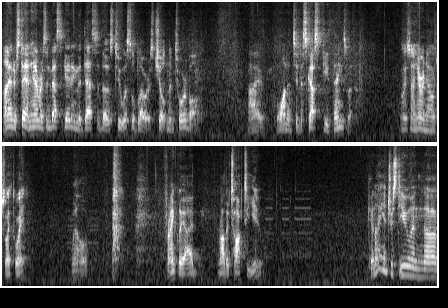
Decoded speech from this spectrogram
I understand Hammer's investigating the deaths of those two whistleblowers, Chilton and Torvald. I wanted to discuss a few things with him. Well, he's not here right now. Would you like to wait? Well, frankly, I'd rather talk to you. Can I interest you in uh,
